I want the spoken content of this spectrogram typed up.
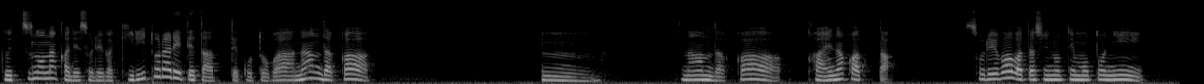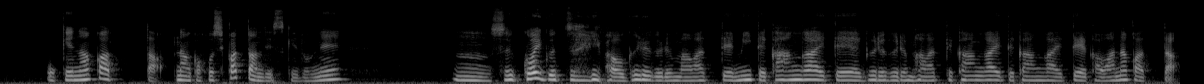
グッズの中でそれが切り取られてたってことがなんだかうんなんだか買えなかった。それは私の手元に置けなかった。なんか欲しかったんですけどね。うん、すっごいグッズ売り場をぐるぐる回って見て考えてぐるぐる回って考えて考えて買わなかった。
